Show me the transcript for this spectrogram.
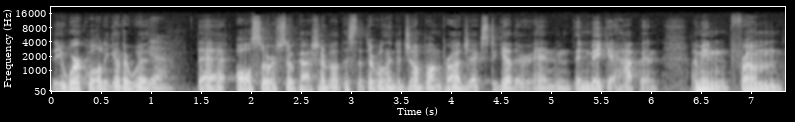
that you work well together with, Yeah. that also are so passionate about this that they're willing to jump on projects together and and make it happen. I mean, from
